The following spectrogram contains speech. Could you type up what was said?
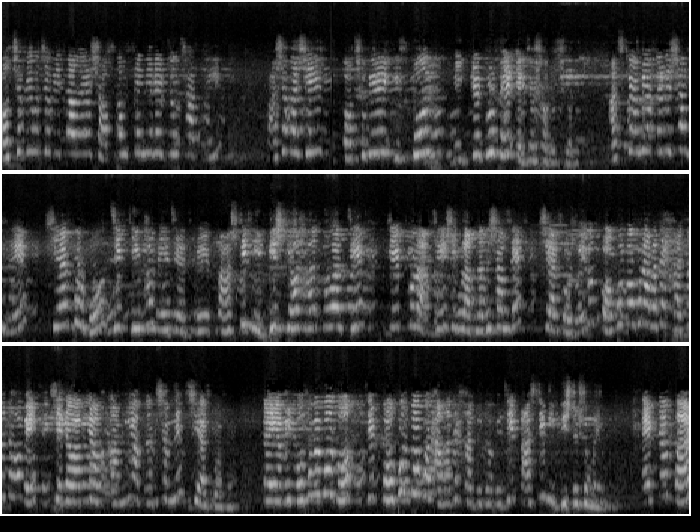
কচ্ছপী উচ্চ বিদ্যালয়ের সপ্তম শ্রেণির একজন ছাত্রী, পাশাপাশি কচ্ছপী স্কুল বিগ্রেড গ্রুপের একজন সদস্য। আজকে আমি আপনাদের সামনে শেয়ার করব যে কীভাবে যে পাঁচটি নির্দিষ্ট হাত ধোয়ার যে স্টেপগুলো আছে, সেগুলো আপনাদের সামনে শেয়ার করব এবং কখন কখন আমাদের হাত ধুতে হবে সেটাও আপনি আমি আপনাদের সামনে শেয়ার করব। তাই আমি প্রথমে বলব যে কখন কখন আমাদের হাত ধুতে হবে যে পাঁচটি নির্দিষ্ট সময়। এক নাম্বার,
